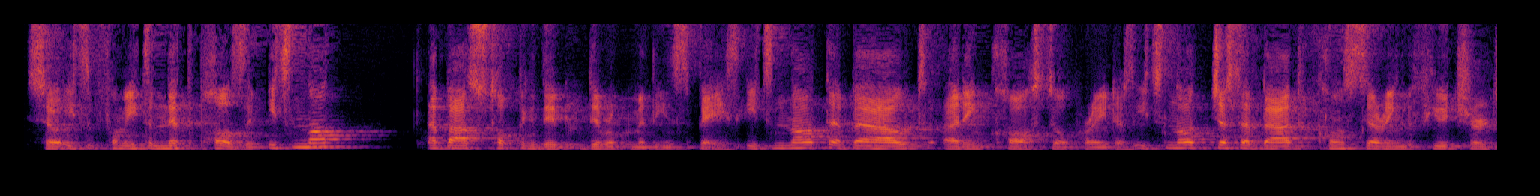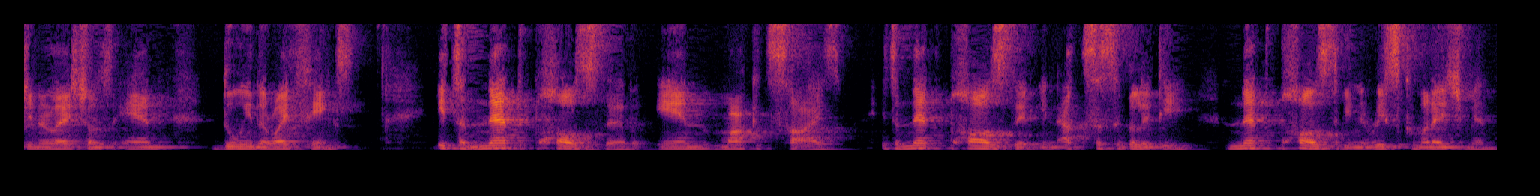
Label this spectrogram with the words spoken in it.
So it's for me, it's a net positive. It's not about stopping the development in space. It's not about adding cost to operators. It's not just about considering the future generations and doing the right things. It's a net positive in market size. It's a net positive in accessibility, net positive in risk management,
